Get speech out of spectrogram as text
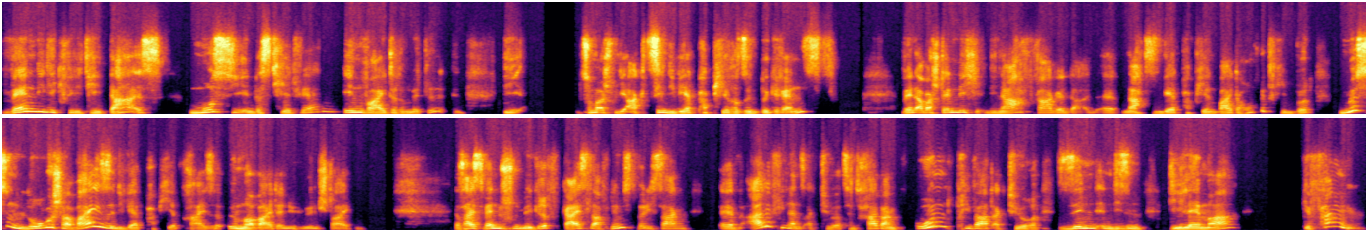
Wenn die Liquidität da ist, muss sie investiert werden in weitere Mittel. Die, zum Beispiel die Aktien, die Wertpapiere sind begrenzt. Wenn aber ständig die Nachfrage äh, nach diesen Wertpapieren weiter hochgetrieben wird, müssen logischerweise die Wertpapierpreise immer weiter in die Höhen steigen. Das heißt, wenn du schon den Begriff Geislav nimmst, würde ich sagen, äh, alle Finanzakteure, Zentralbank und Privatakteure sind in diesem Dilemma, gefangen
